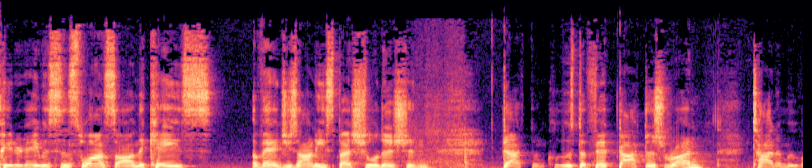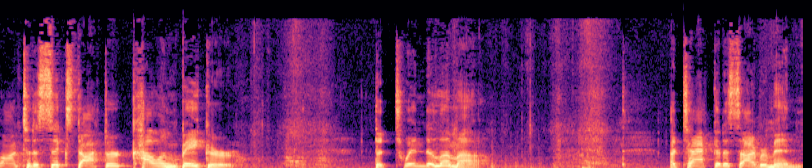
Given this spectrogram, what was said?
Peter Davison's Swan Song, The Caves of Androzani Special Edition. That concludes the Fifth Doctor's run. Time to move on to the Sixth Doctor, Colin Baker. The Twin Dilemma, Attack of the Cybermen,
